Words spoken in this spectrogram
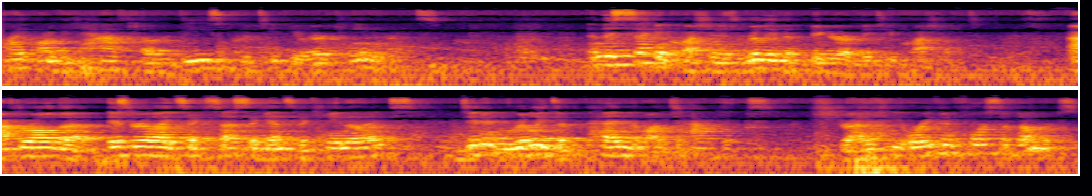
fight on behalf of these particular Canaanites? And this second question is really the bigger of the two questions. After all, the Israelite success against the Canaanites didn't really depend on tactics strategy, or even force of numbers.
